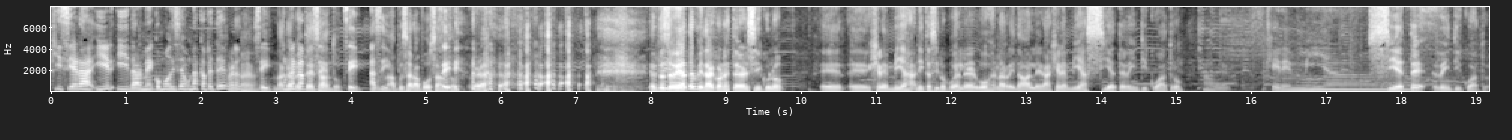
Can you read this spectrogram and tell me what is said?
quisiera ir y darme, como dice, una KPT, ¿verdad? sí. Una, una santo. Sí, así. A pisar a santo, Entonces voy a terminar con este versículo. Eh, eh, Jeremías, Anita, si lo puedes leer vos en la Reina Valera, Jeremías 7:24. A ver, Jeremías 7:24.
